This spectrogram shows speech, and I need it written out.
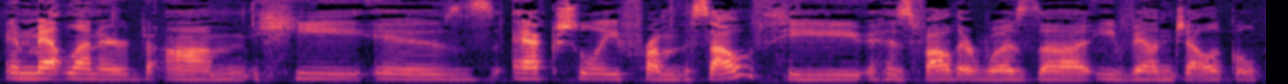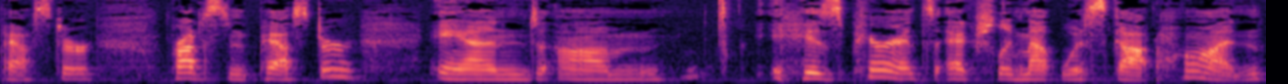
and Matt Leonard, um, he is actually from the South. He his father was a evangelical pastor, Protestant pastor, and um, his parents actually met with Scott Hahn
